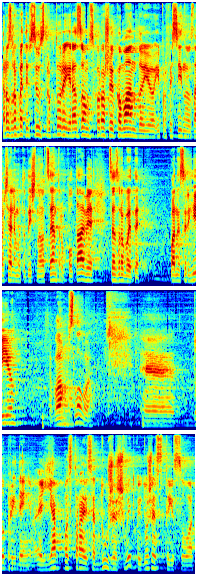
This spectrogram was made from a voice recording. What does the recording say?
розробити всю структуру і разом з хорошою командою і професійно з навчально-методичного центру в Полтаві це зробити. Пане Сергію, вам слово. Добрий день. Е, Я постараюся дуже швидко і дуже стисло.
